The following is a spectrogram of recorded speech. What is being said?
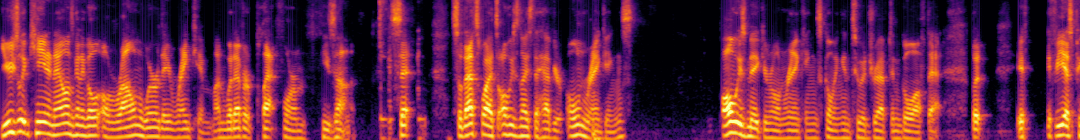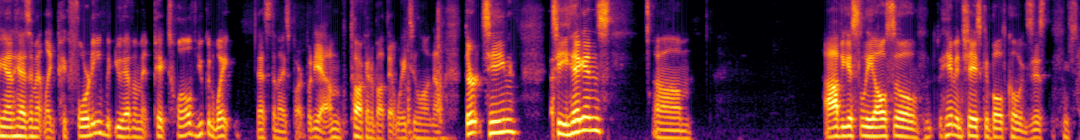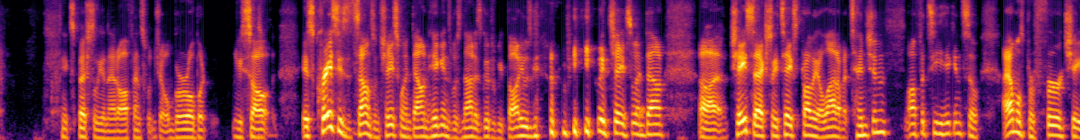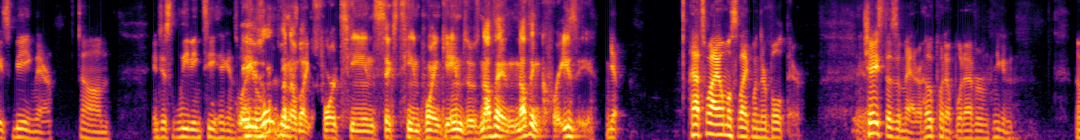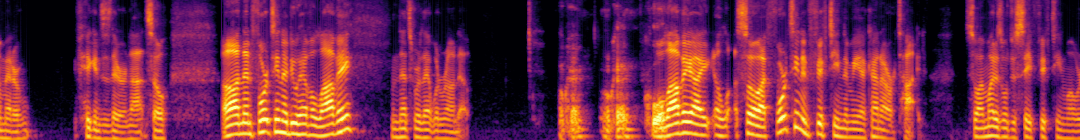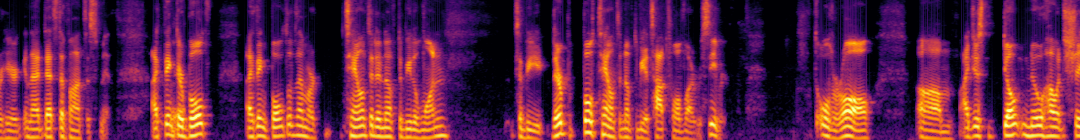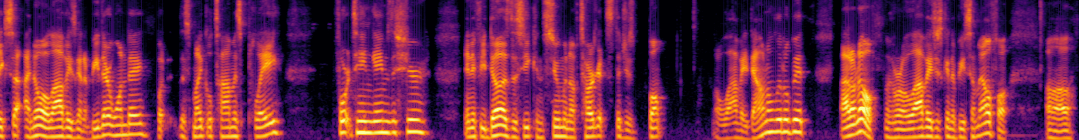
usually Keenan Allen's going to go around where they rank him on whatever platform he's on. Set. So that's why it's always nice to have your own rankings. Always make your own rankings going into a draft and go off that. But if if ESPN has him at like pick 40, but you have him at pick 12, you can wait. That's the nice part. But yeah, I'm talking about that way too long now. 13, Tee Higgins. Um, obviously, also him and Chase could both coexist, especially in that offense with Joe Burrow. But you saw as crazy as it sounds when Chase went down, Higgins was not as good as we thought he was going to be when Chase went down. Uh, Chase actually takes probably a lot of attention off of Tee Higgins, so I almost prefer Chase being there. Um, and just leaving Tee Higgins. he was only putting up like 14, 16 point games. It was nothing, nothing crazy. Yep. That's why I almost like when they're both there. Yeah. Chase doesn't matter. He'll put up whatever. You can, no matter if Higgins is there or not. So, uh, and then 14, I do have Olave, and that's where that would round out. Okay. Okay. Cool. Olave, I so at 14 and 15 to me, I kind of are tied. So I might as well just say 15 while we're here, and that, that's Devonta Smith. I think Yeah. they're both. I think both of them are talented enough to be the one to be. They're both talented enough to be a top 12 wide receiver. Overall, um, I just don't know how it shakes out. I know Olave is going to be there one day, but this Michael Thomas play 14 games this year? And if he does, does he consume enough targets to just bump Olave down a little bit? I don't know. Or Olave is just going to be some alpha. Uh,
